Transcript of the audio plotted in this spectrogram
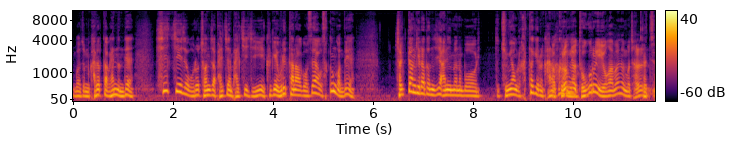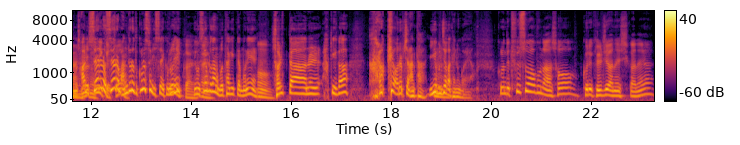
뭐 좀 가볍다고 했는데 실제적으로 전자발찌는 발찌지 그게 우레탄하고 쇠하고 섞은 건데 절단기라든지 아니면 뭐 중요한 걸 카터기를 아, 가능하거든요. 그럼요. 도구를 이용하면은 뭐잘 그렇죠. 아니 쇠로 쇠로 만들어도 끊을 수는 있어요. 근데 그러니까요. 이건 쇠보다는 못하기 때문에 어. 절단을 하기가 그렇게 어렵진 않다. 이게 음. 문제가 되는 거예요. 그런데 출소하고 나서 그리 길지 않은 시간에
